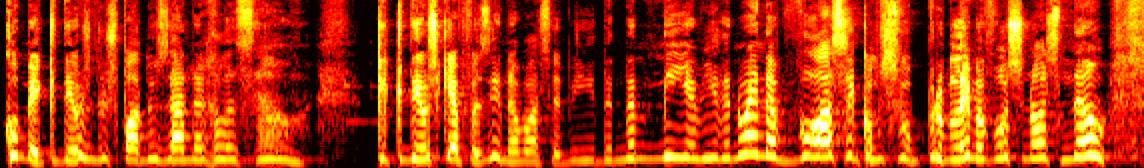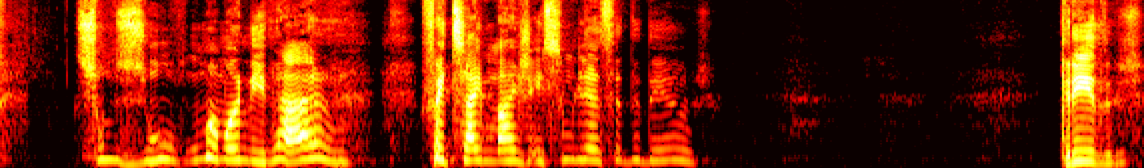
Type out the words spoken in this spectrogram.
como é que Deus nos pode usar na relação que, que Deus quer fazer na vossa vida, na minha vida, não é na vossa, como se o problema fosse nosso, não. Somos um, uma humanidade, feitos à imagem e semelhança de Deus. Queridos,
